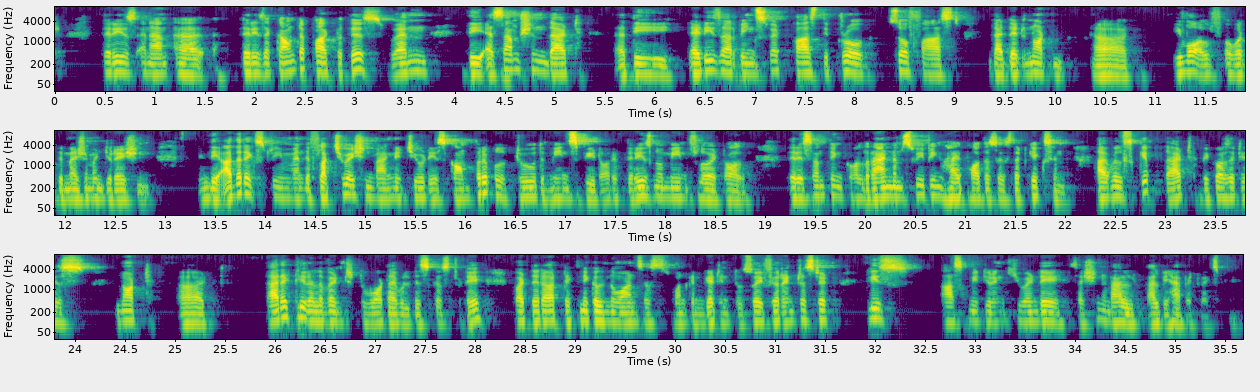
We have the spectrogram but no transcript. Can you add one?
There is, an, uh, there is a counterpart to this when the assumption that uh, the eddies are being swept past the probe so fast that they do not uh, evolve over the measurement duration. In the other extreme, when the fluctuation magnitude is comparable to the mean speed, or if there is no mean flow at all, there is something called random sweeping hypothesis that kicks in. I will skip that because it is not uh, directly relevant to what I will discuss today, but there are technical nuances one can get into. So if you're interested, please ask me during Q&A session and I'll, I'll be happy to explain.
